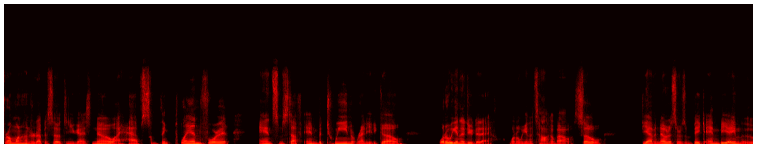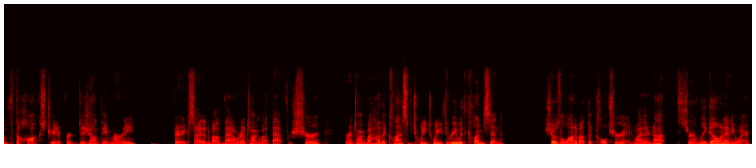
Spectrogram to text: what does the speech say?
from 100 episodes, and you guys know I have something planned for it and some stuff in between ready to go. What are we going to do today? What are we going to talk about? So, you haven't noticed, there was a big NBA move. The Hawks traded for DeJounte Murray. Very excited about that. We're going to talk about that for sure. We're going to talk about how the class of 2023 with Clemson shows a lot about the culture and why they're not certainly going anywhere.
